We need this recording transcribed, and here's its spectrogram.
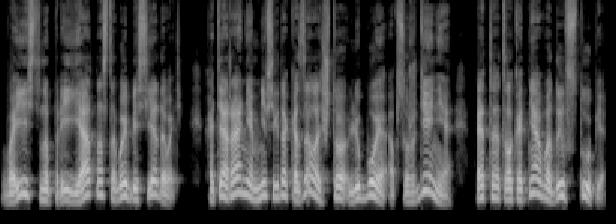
Воистину приятно с тобой беседовать, хотя ранее мне всегда казалось, что любое обсуждение – это толкотня воды в ступе.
